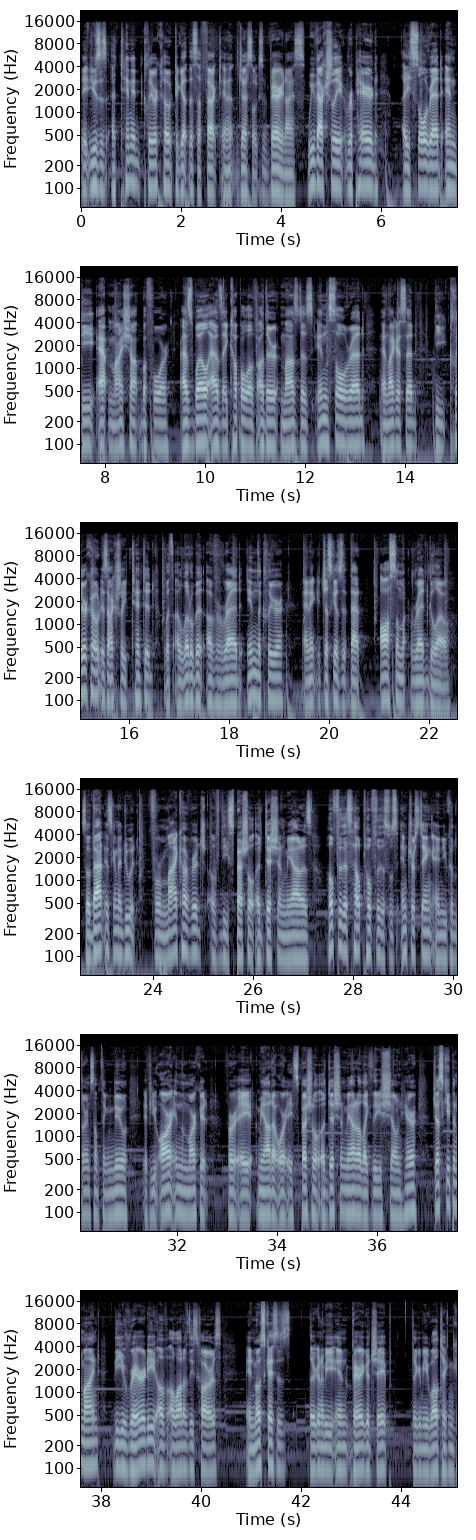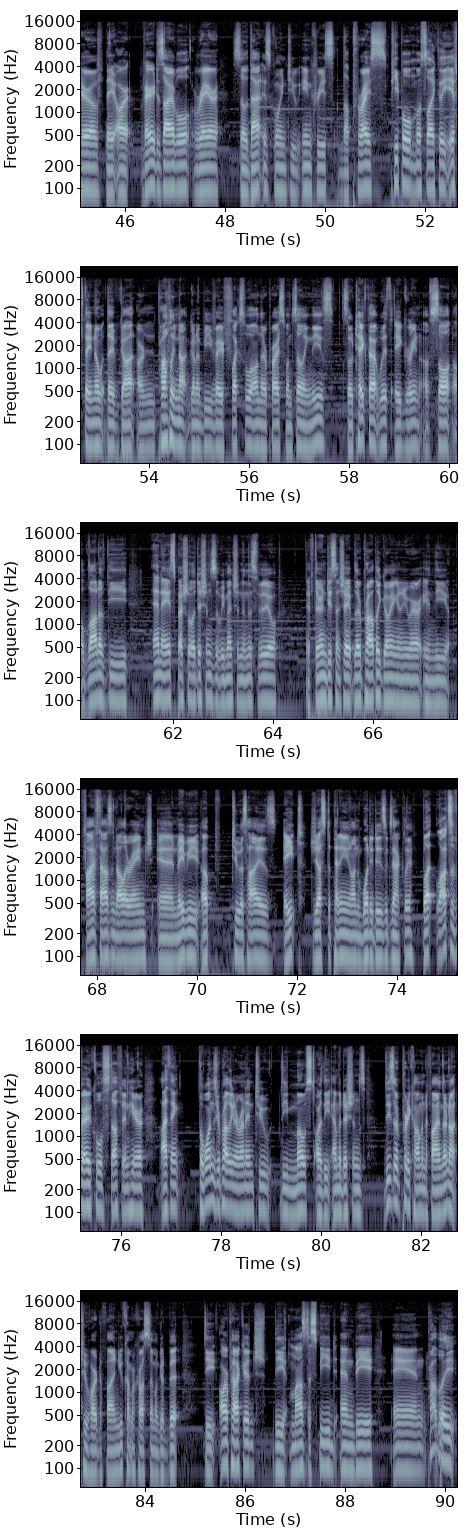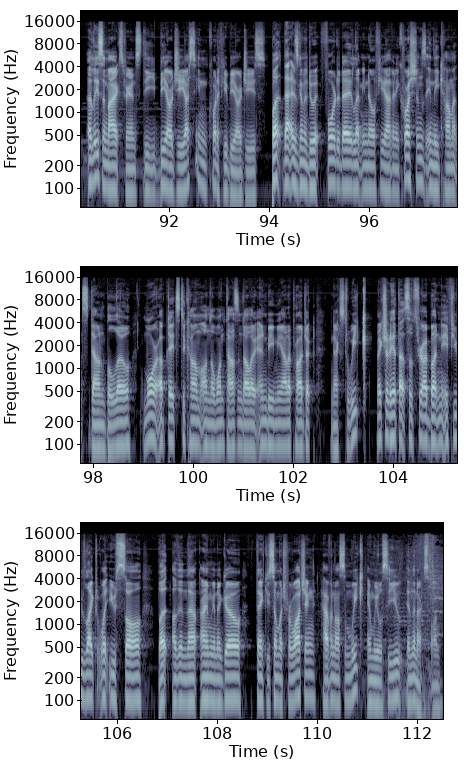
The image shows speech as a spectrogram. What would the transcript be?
It uses a tinted clear coat to get this effect and it just looks very nice. We've actually repaired a Soul Red ND at my shop before as well as a couple of other Mazdas in Soul Red. And like I said, the clear coat is actually tinted with a little bit of red in the clear, and it just gives it that awesome red glow. So that is going to do it for my coverage of the special edition Miatas. Hopefully this helped, hopefully this was interesting and you could learn something new. If you are in the market for a Miata or a special edition Miata like these shown here, just keep in mind the rarity of a lot of these cars. In most cases, they're going to be in very good shape. They're going to be well taken care of. They are very desirable, rare, so that is going to increase the price. People, most likely, if they know what they've got, are probably not going to be very flexible on their price when selling these. So take that with a grain of salt. A lot of the NA special editions that we mentioned in this video if they're in decent shape, they're probably going anywhere in the $5,000 range and maybe up to as high as 8 just depending on what it is exactly. But lots of very cool stuff in here. I think the ones you're probably going to run into the most are the M editions. These are pretty common to find. They're not too hard to find. You come across them a good bit. The R package, the Mazdaspeed NB, and probably, at least in my experience, the BRG. I've seen quite a few BRGs. But that is going to do it for today. Let me know if you have any questions in the comments down below. More updates to come on the $1,000 NB Miata project next week. Make sure to hit that subscribe button if you liked what you saw. But other than that, I'm going to go. Thank you so much for watching. Have an awesome week, and we will see you in the next one.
